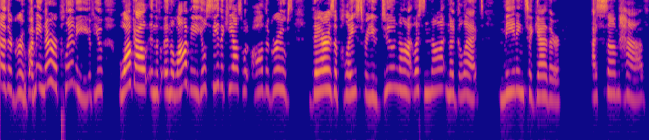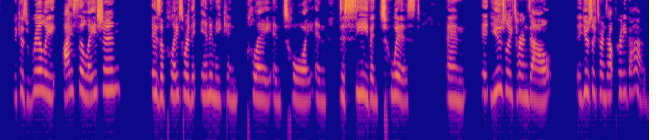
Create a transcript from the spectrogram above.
another group. I mean, there are plenty. If you walk out in the, in the lobby, you'll see the kiosk with all the groups. There is a place for you. Do not, let's not neglect meeting together as some have because really isolation is a place where the enemy can play and toy and deceive and twist. And it usually turns out it usually turns out pretty bad.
